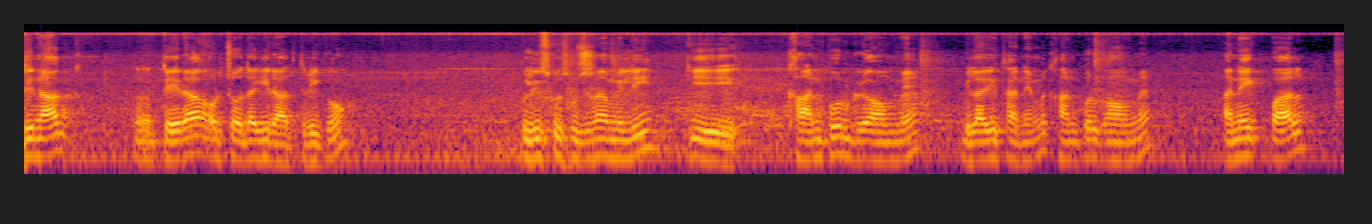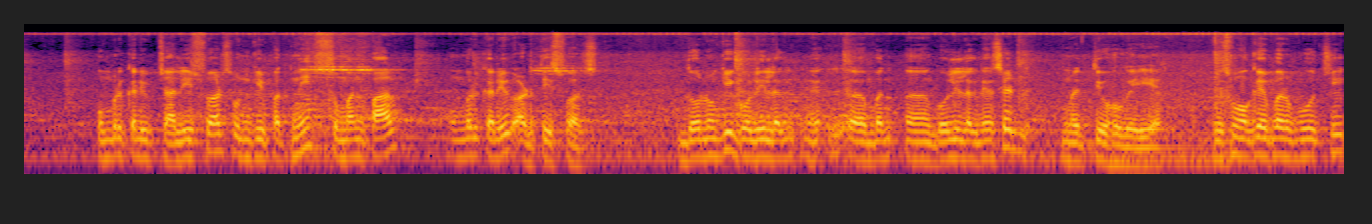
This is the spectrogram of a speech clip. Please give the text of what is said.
दिनांक तेरह और चौदह की रात्रि को पुलिस को सूचना मिली कि खानपुर गाँव में, बिलारी थाने में, खानपुर गाँव में अनेक पाल, उम्र करीब 40 वर्ष, उनकी पत्नी सुमन पाल, उम्र करीब 38 वर्ष। दोनों की गोली लग गोली लगने से मृत्यु हो गई है। इस मौके पर पूछी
